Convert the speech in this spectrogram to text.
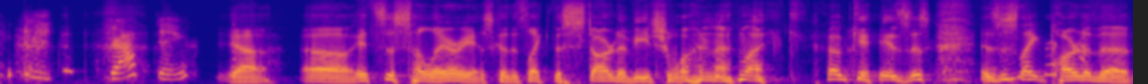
drafting. Yeah. Oh, it's just hilarious because it's like the start of each one. I'm like, okay, is this is this like part of the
